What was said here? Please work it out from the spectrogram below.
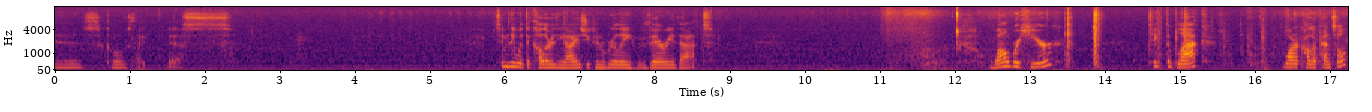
is, goes like this. Same thing with the color of the eyes, you can really vary that. While we're here, take the black watercolor pencil,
